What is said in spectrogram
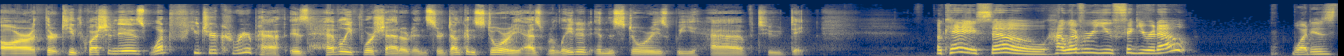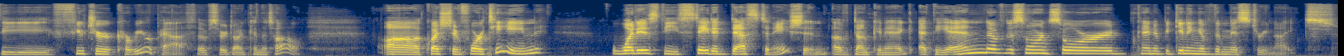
Our thirteenth question is: What future career path is heavily foreshadowed in Sir Duncan's story, as related in the stories we have to date? Okay, so however you figure it out, what is the future career path of Sir Duncan the Tall? Uh, question 14 What is the stated destination of Dunk and Egg at the end of the Sworn Sword, kind of beginning of the Mystery Knight?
